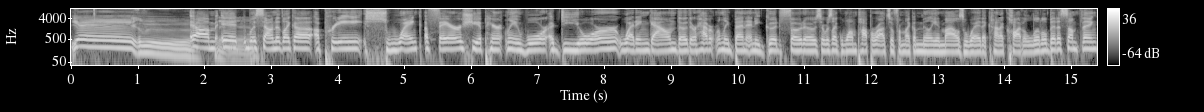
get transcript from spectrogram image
Yay! Ooh. Um, it was sounded like a, a pretty swank affair. She apparently wore a Dior wedding gown, though there haven't really been any good photos. There was like one paparazzo from like a million miles away that kind of caught a little bit of something.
